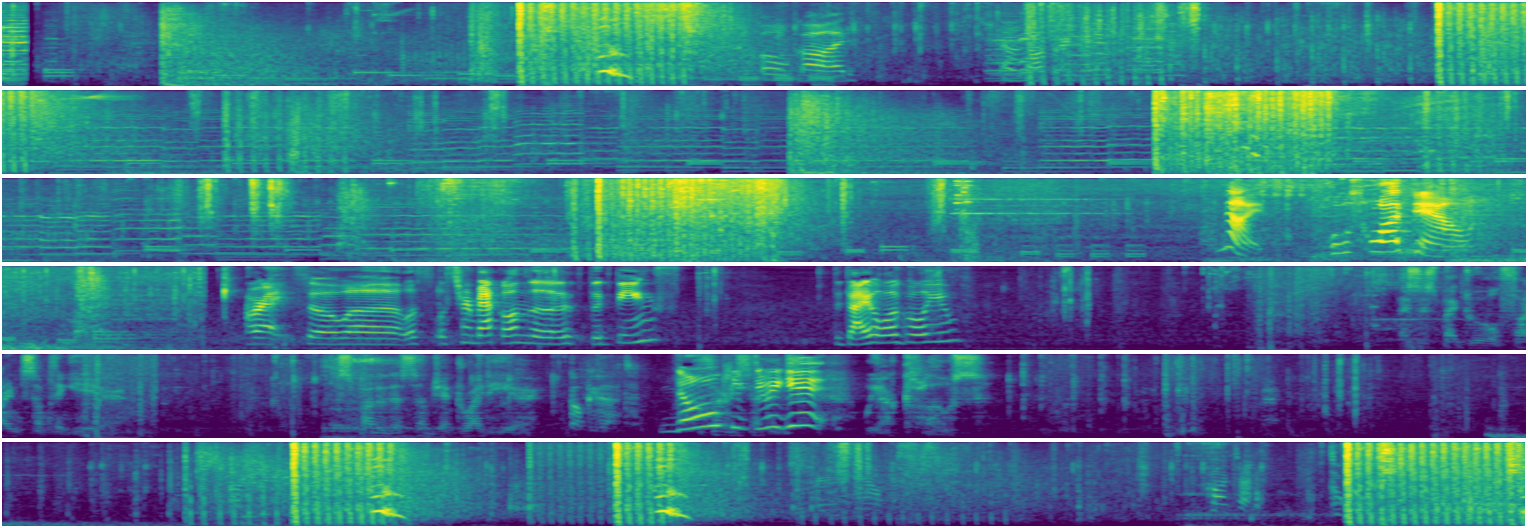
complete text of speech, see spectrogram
Oh god. That was awkward. Whole down. All right, so uh, let's let's turn back on the the things, the dialogue volume. I suspect we will find something here. Spotted a subject right here. Copy that. No, 30 keep doing it. We are close. Ooh. Ooh. Ooh. Down a subject. Better watch it. Ring's closing. Dying outside the ring would be pointless.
